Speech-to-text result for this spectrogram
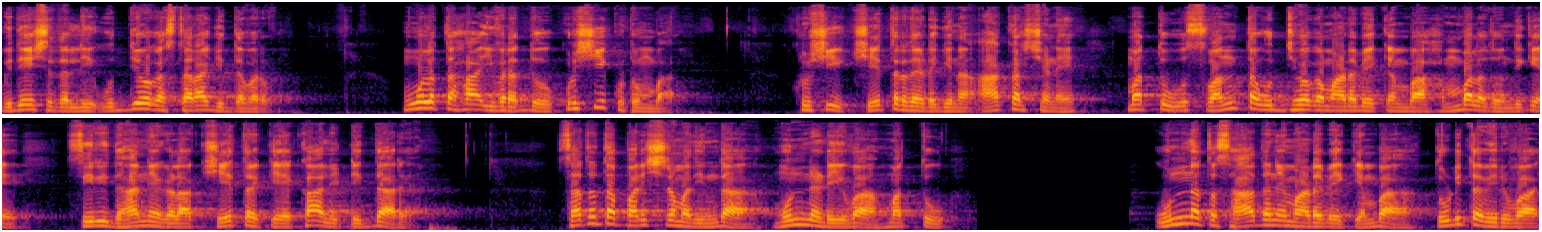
ವಿದೇಶದಲ್ಲಿ ಉದ್ಯೋಗಸ್ಥರಾಗಿದ್ದವರು. ಮೂಲತಃ ಇವರದ್ದು ಕೃಷಿ ಕುಟುಂಬ. ಕೃಷಿ ಕ್ಷೇತ್ರದೆಡೆಗಿನ ಆಕರ್ಷಣೆ ಮತ್ತು ಸ್ವಂತ ಉದ್ಯೋಗ ಮಾಡಬೇಕೆಂಬ ಹಂಬಲದೊಂದಿಗೆ ಸಿರಿಧಾನ್ಯಗಳ ಕ್ಷೇತ್ರಕ್ಕೆ ಕಾಲಿಟ್ಟಿದ್ದಾರೆ. ಸತತ ಪರಿಶ್ರಮದಿಂದ ಮುನ್ನಡೆಯುವ ಮತ್ತು ಉನ್ನತ ಸಾಧನೆ ಮಾಡಬೇಕೆಂಬ ತುಡಿತವಿರುವ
